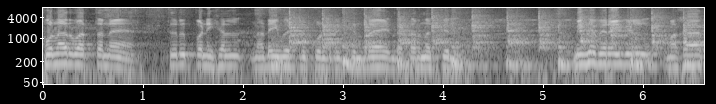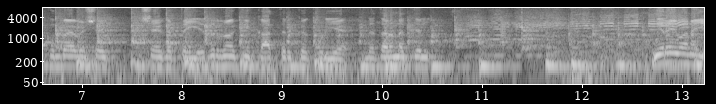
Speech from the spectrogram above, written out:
புனர்வர்த்தன திருப்பணிகள் நடைபெற்று கொண்டிருக்கின்ற இந்த தருணத்தில் மிக விரைவில் மகா கும்பாபிஷேகத்தை எதிர்நோக்கி காத்திருக்கக்கூடிய இந்த தருணத்தில் இறைவனை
